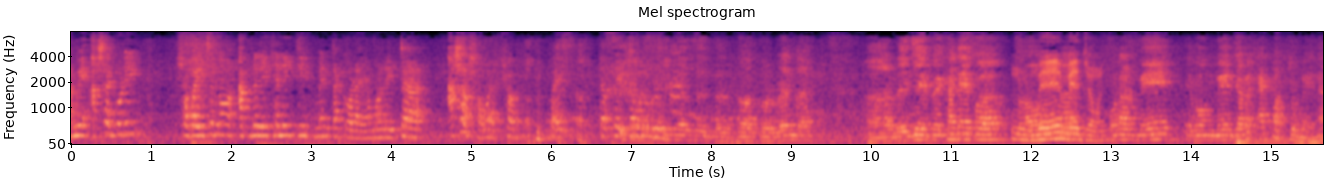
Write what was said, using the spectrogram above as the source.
আমি আশা করি সবাই যেন আপনার এখানে ট্রিটমেন্টটা করায়। আমার এটা আশা সবাই সব কাছে এটা অনুরোধ করবেন আর এই যে এখানে মেয়ে, মেয়ের জামাই। ওনার মেয়ে এবং মেয়ের জামাই একমাত্র মেয়ে না?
